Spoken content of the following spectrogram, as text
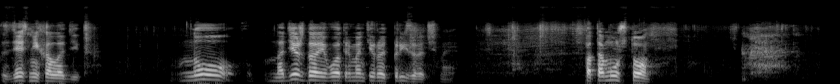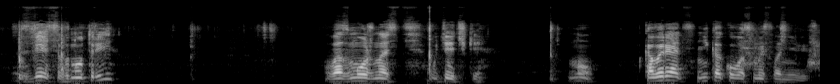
здесь не холодит. Ну, надежда его отремонтировать призрачная. Потому что здесь внутри возможность утечки. Ну, ковырять никакого смысла не вижу.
